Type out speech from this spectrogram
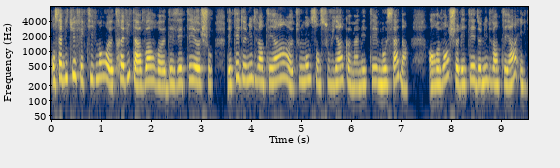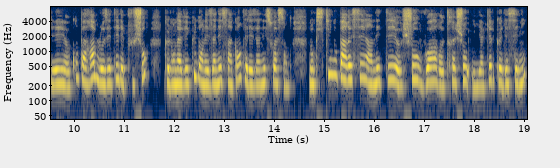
On s'habitue effectivement euh, très vite à avoir euh, des étés euh, chauds. L'été 2021, tout le monde s'en souvient comme un été maussade. En revanche, l'été 2021, il est comparable aux étés les plus chauds que l'on a vécu dans les années 50 et les années 60. Donc ce qui nous paraissait un été chaud, voire très chaud il y a quelques décennies,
